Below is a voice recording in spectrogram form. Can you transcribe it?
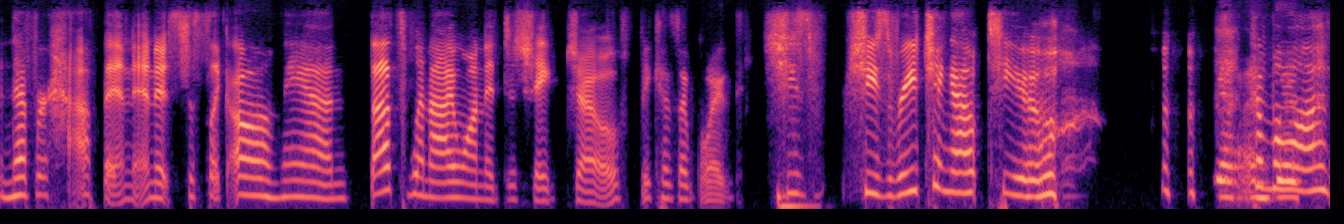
never happen. and it's just like oh man that's when i wanted to shake Jo because i'm like she's she's reaching out to you Yeah, Come on.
